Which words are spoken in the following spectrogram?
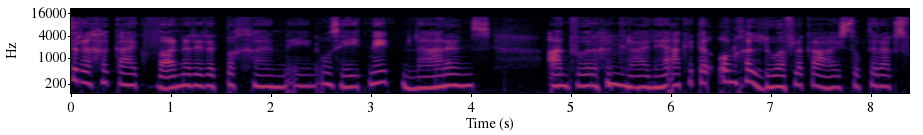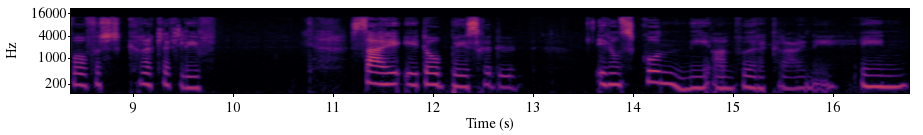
teruggekyk wanneer het dit begin en ons het net nêrens antwoorde Hmm. gekry nie. Ek het 'n ongelooflike huisdokter ek's vol verskriklik lief. Sy het haar bes gedoen en ons kon nie antwoorde kry nie. En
